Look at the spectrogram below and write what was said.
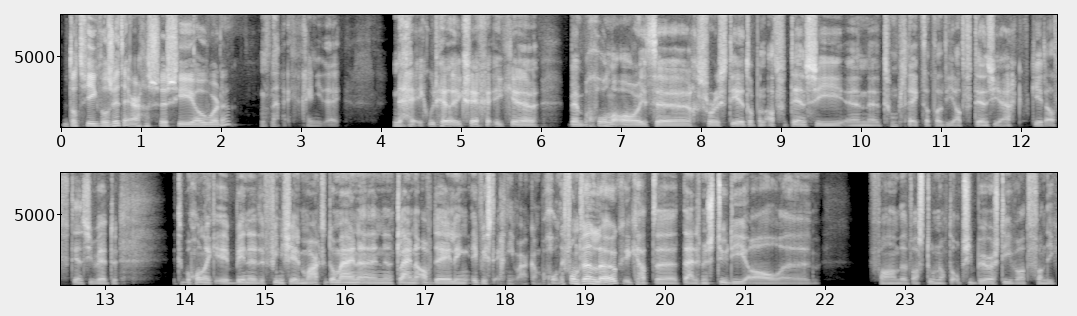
dat zie ik wel zitten, ergens CEO worden? Nee, geen idee. Nee, ik moet heel eerlijk zeggen, ik ben begonnen ooit gesolliciteerd op een advertentie. En toen bleek dat, dat die advertentie eigenlijk een verkeerde advertentie werd. Toen begon ik binnen de financiële marktendomein in een kleine afdeling. Ik wist echt niet waar ik aan begon. Ik vond het wel leuk. Ik had uh, tijdens mijn studie al van, dat was toen nog de optiebeurs die wat van die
